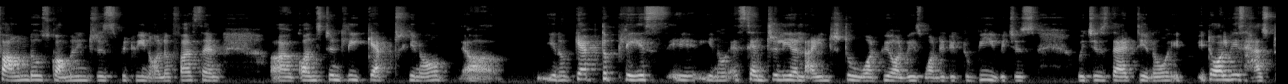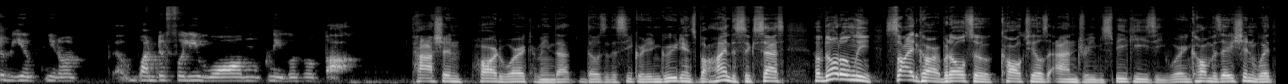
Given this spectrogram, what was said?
found those common interests between all of us and uh, constantly kept you know uh, you know kept the place eh, you know essentially aligned to what we always wanted it to be which is which is that you know it, it always has to be a you know a wonderfully warm neighborhood bar passion, hard work. I mean, that those are the secret ingredients behind the success of not only Sidecar but also Cocktails and Dreams Speakeasy. We're in conversation with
